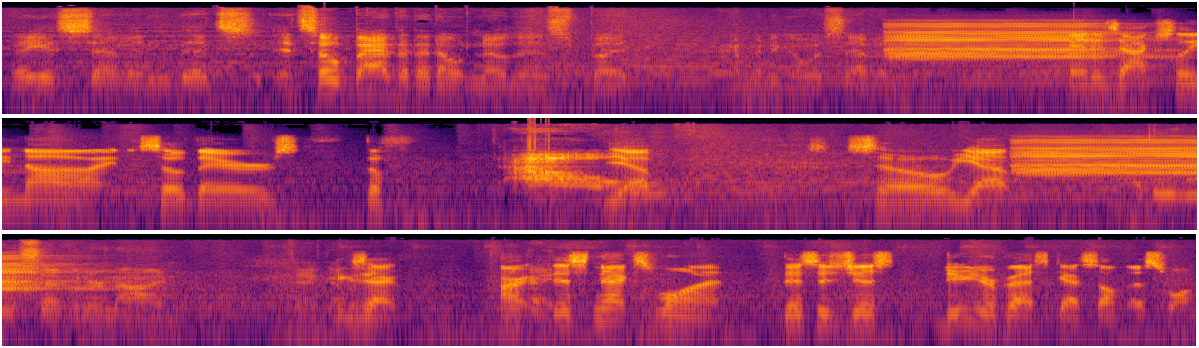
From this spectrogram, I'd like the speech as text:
I think it's seven. That's it's so bad that I don't know this, but I'm gonna go with seven. It is actually nine. So there's the. f- Ow! Yep. So yep, I knew it was seven or nine. Thank exactly. All right, Okay. this next one. This is just do your best guess on this one.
